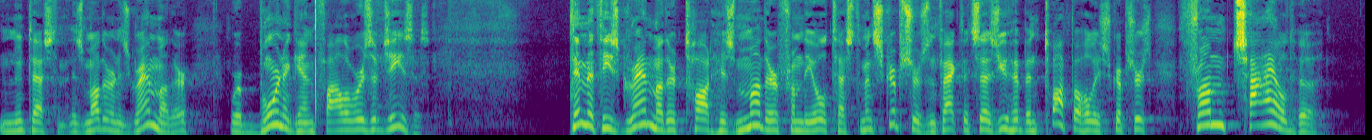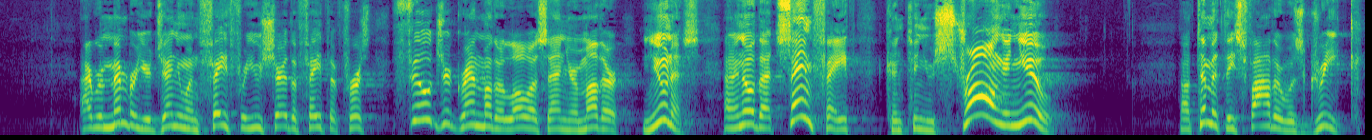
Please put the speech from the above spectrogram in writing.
in the New Testament. His mother and his grandmother were born again followers of Jesus. Timothy's grandmother taught his mother from the Old Testament scriptures. In fact, it says, You have been taught the Holy Scriptures from childhood. I remember your genuine faith, for you shared the faith that first filled your grandmother Lois and your mother Eunice. And I know that same faith continues strong in you. Now, Timothy's father was Greek.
